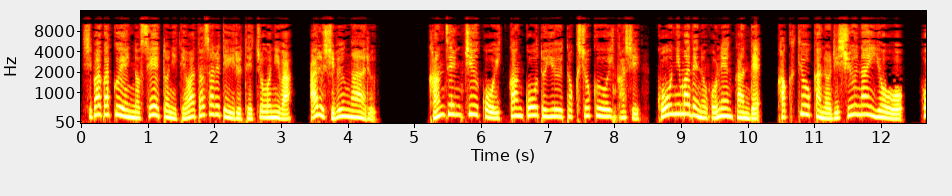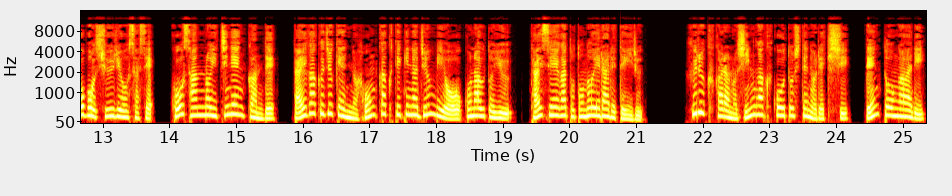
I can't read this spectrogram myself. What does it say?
芝学園の生徒に手渡されている手帳には、ある詩文がある。完全中高一貫校という特色を活かし、高2までの5年間で各教科の履修内容をほぼ終了させ、高3の1年間で大学受験の本格的な準備を行うという体制が整えられている。古くからの進学校としての歴史、伝統があり、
